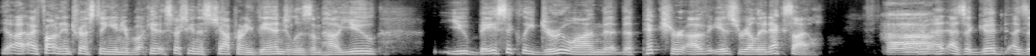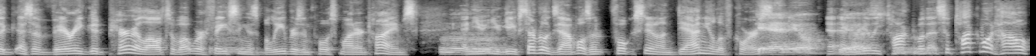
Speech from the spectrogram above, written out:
Yeah, I, I found interesting in your book, especially in this chapter on evangelism, how you you basically drew on the the picture of Israel in exile. Uh, ah. as a good as a as a very good parallel to what we're facing mm. as believers in postmodern times mm. and you you mm. gave several examples and focused in on daniel of course daniel and, yes. really talked mm. about that so talk about how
